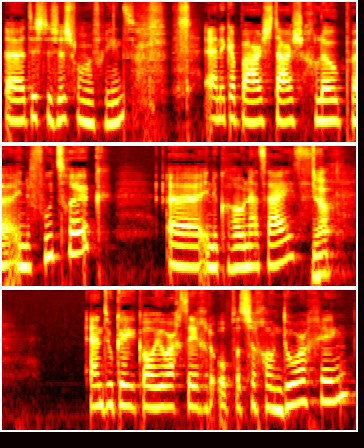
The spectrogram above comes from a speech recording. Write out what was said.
eh, het is de zus van mijn vriend. en ik heb bij haar stage gelopen in de foodtruck. eh, in de coronatijd. Ja, En toen keek ik al heel erg tegen de op dat ze gewoon doorging.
